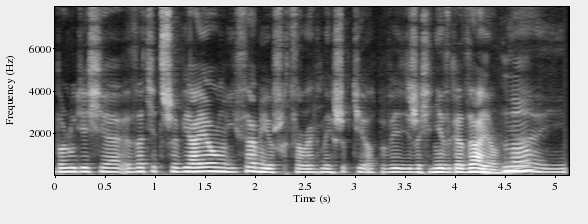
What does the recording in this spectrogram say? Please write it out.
Bo ludzie się zacietrzewiają i sami już chcą jak najszybciej odpowiedzieć, że się nie zgadzają. No. Nie? I...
